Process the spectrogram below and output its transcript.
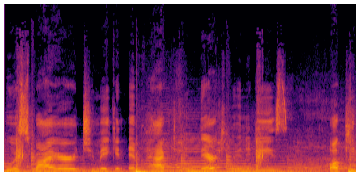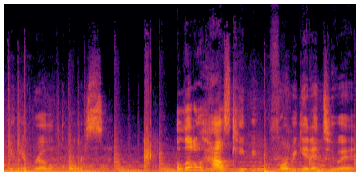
who aspire to make an impact in their communities while keeping it real, of course. A little housekeeping before we get into it.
